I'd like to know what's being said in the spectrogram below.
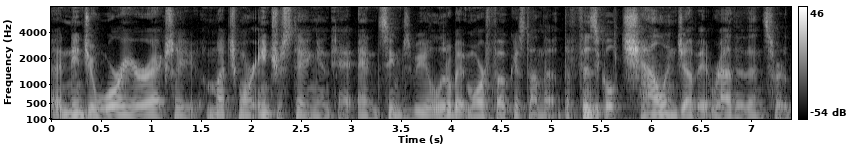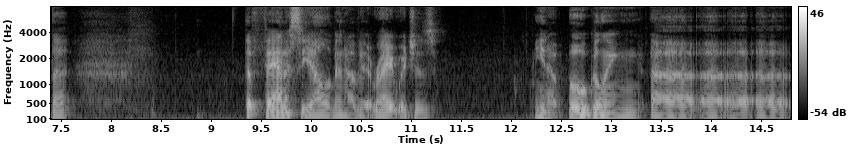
a Ninja Warrior, actually much more interesting and, and seems to be a little bit more focused on the, the physical challenge of it rather than sort of the the fantasy element of it, right? Which is you know, ogling uh, uh,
